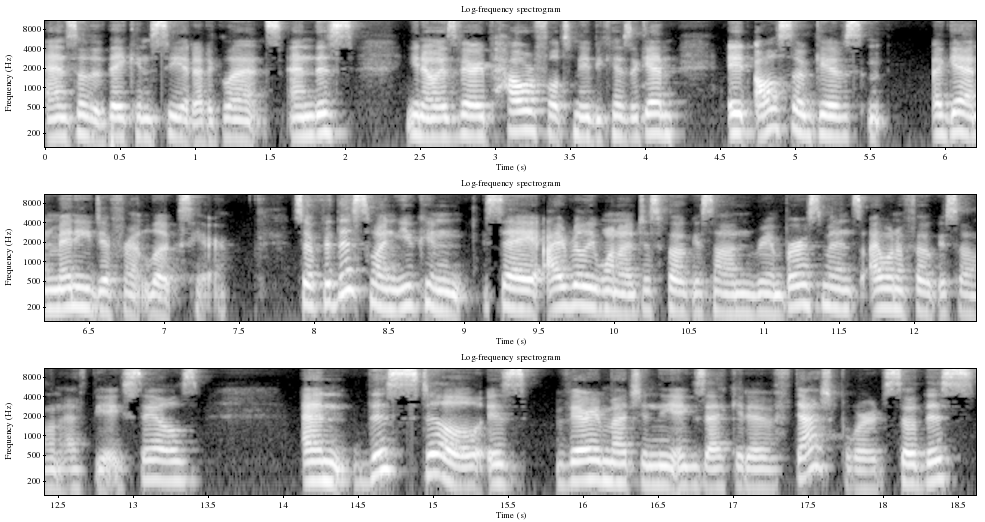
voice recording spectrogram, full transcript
and so that they can see it at a glance and this you know is very powerful to me because again it also gives again many different looks here so for this one you can say i really want to just focus on reimbursements i want to focus on fba sales and this still is very much in the executive dashboard so this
